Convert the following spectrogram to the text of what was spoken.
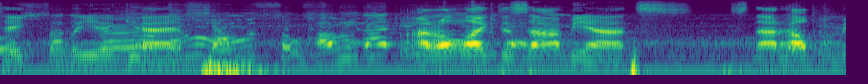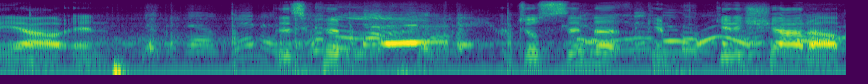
Take the lead again. I don't like this ambiance. It's not helping me out, and This could- Jocinda can get a shot up.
